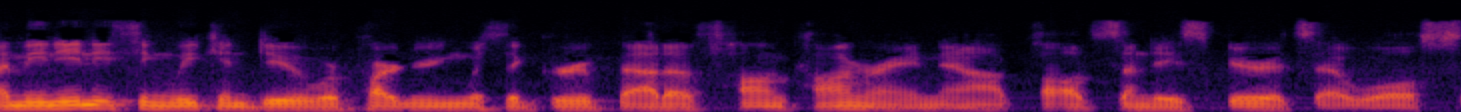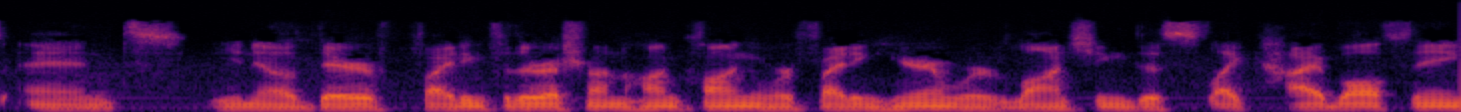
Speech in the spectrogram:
I mean, anything we can do. We're partnering with a group out of Hong Kong right now called Sunday Spirits at Wolf's, and you know they're fighting for the restaurant in Hong Kong, and we're fighting here, and we're launching this like highball thing,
